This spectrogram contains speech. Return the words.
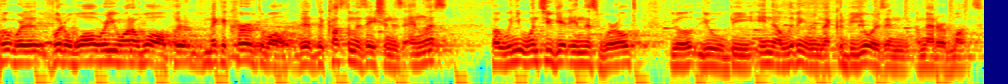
put where, put a wall where you want a wall, put make a curved wall. The, the customization is endless. But when you once you get in this world, you'll you'll be in a living room that could be yours in a matter of months.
